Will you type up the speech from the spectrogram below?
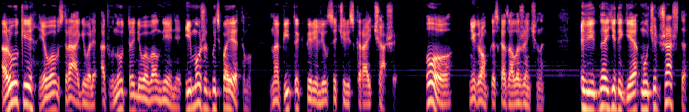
А руки его вздрагивали от внутреннего волнения, и, может быть, поэтому напиток перелился через край чаши. «О!» — негромко сказала женщина. «Видно, Едыге мучит жажда».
